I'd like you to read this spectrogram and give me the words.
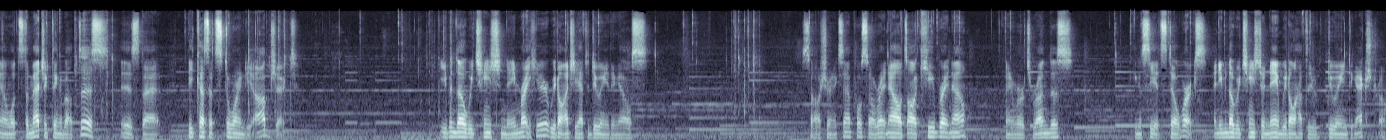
and what's the magic thing about this is that because it's storing the object, even though we changed the name right here, we don't actually have to do anything else. So I'll show an example. So right now it's all cube right now. And we're to run this, you can see it still works. And even though we changed the name, we don't have to do anything extra.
